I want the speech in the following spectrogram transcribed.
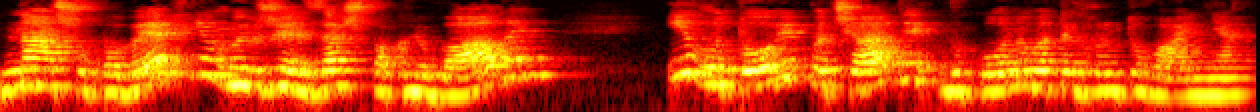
Нашу поверхню ми вже зашпаклювали і готові почати виконувати ґрунтування.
